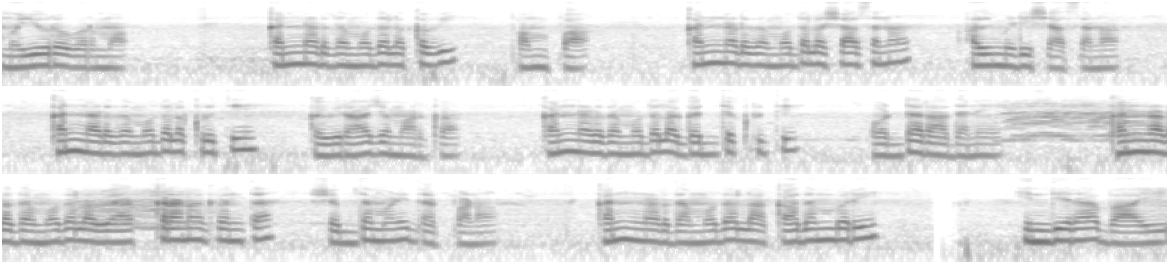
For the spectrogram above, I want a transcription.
ಮಯೂರವರ್ಮ. ಕನ್ನಡದ ಮೊದಲ ಕವಿ ಪಂಪ, ಕನ್ನಡದ ಮೊದಲ ಶಾಸನ ಅಲ್ಮಿಡಿ ಶಾಸನ, ಕನ್ನಡದ ಮೊದಲ ಕೃತಿ ಕವಿರಾಜಮಾರ್ಗ ಕನ್ನಡದ ಮೊದಲ ಗದ್ಯ ಕೃತಿ ಒಡ್ಡರಾಧನೆ, ಕನ್ನಡದ ಮೊದಲ ವ್ಯಾಕರಣ ಗ್ರಂಥ ಶಬ್ದಮಣಿ ದರ್ಪಣ, ಕನ್ನಡದ ಮೊದಲ ಕಾದಂಬರಿ ಇಂದಿರಾಬಾಯಿ,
